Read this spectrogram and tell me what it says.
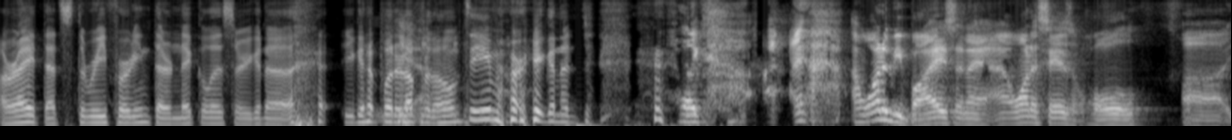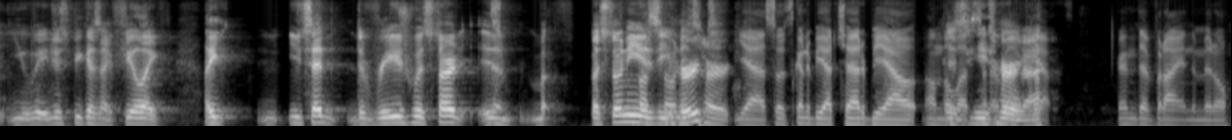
All right, that's three for Inter. Nicholas, are you gonna you gonna put it up for the home team, or are you gonna? like I, I, I want to be biased and I, I want to say as a whole, uh, Juve just because I feel like like you said De Vrij would start is The- Bastoni is he Bastoni's hurt? Yeah, so it's gonna be Acerbi out on the Is- left. he's hurt, back, huh? yeah. and De Vrij in the middle.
